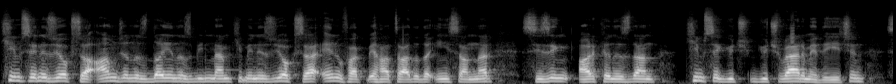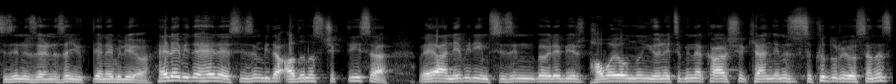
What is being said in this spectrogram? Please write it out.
kimseniz yoksa, amcanız, dayınız bilmem kiminiz yoksa en ufak bir hatada da insanlar sizin arkanızdan kimse güç güç vermediği için sizin üzerinize yüklenebiliyor. Hele bir de hele sizin bir de adınız çıktıysa veya ne bileyim sizin böyle bir hava yolunun yönetimine karşı kendiniz sıkı duruyorsanız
